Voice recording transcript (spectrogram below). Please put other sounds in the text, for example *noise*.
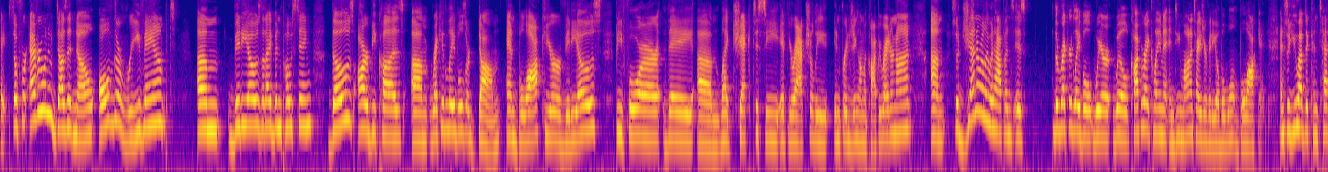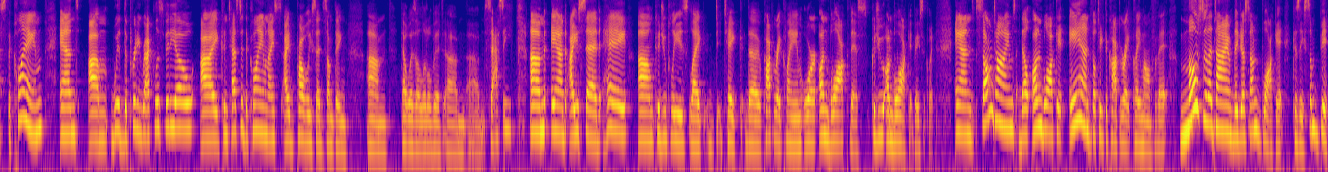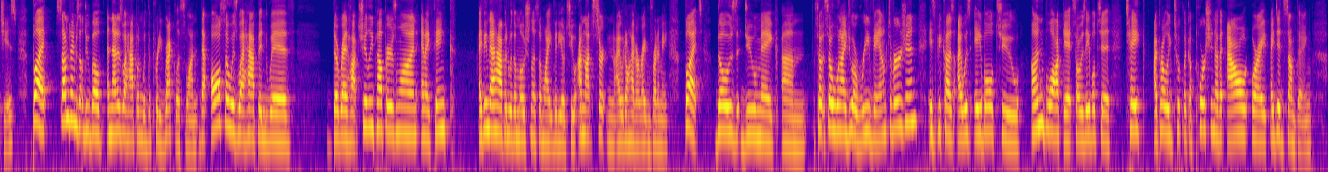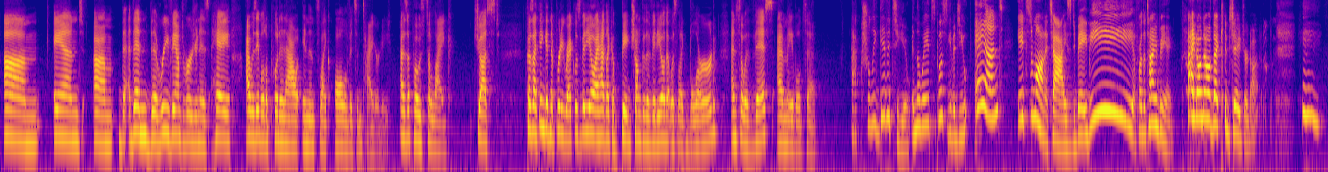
Okay, so for everyone who doesn't know, all of the revamped um videos that I've been posting, those are because um record labels are dumb and block your videos before they um like check to see if you're actually infringing on the copyright or not. Um so generally what happens is the record label where will copyright claim it and demonetize your video but won't block it. And so you have to contest the claim. And um, with the pretty reckless video i contested the claim and i, I probably said something um, that was a little bit um, um, sassy. Um, and I said, hey, um, could you please like take the copyright claim or unblock this? Could you unblock it, basically? And sometimes they'll unblock it and they'll take the copyright claim off of it. Most of the time, they just unblock it because they some bitches. But sometimes they'll do both, and that is what happened with the Pretty Reckless one. That also is what happened with the Red Hot Chili Peppers one, and I think I think that happened with Emotionless and White video too. I'm not certain. I don't have it right in front of me. But those do make um so so when I do a revamped version, it's because I was able to unblock it. So I was able to take I probably took like a portion of it out or I, I did something. Um and um th- then the revamped version is hey, I was able to put it out in its like all of its entirety as opposed to like just because I think in the Pretty Reckless video, I had like a big chunk of the video that was like blurred. And so with this, I'm able to actually give it to you in the way it's supposed to give it to you. And it's monetized, baby, for the time being. *laughs* I don't know if that can change or not. *laughs*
